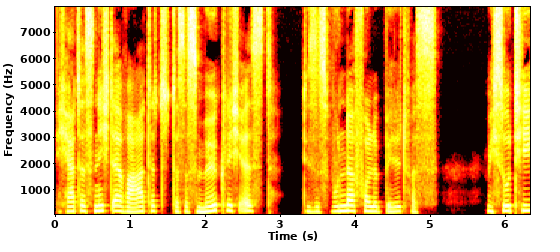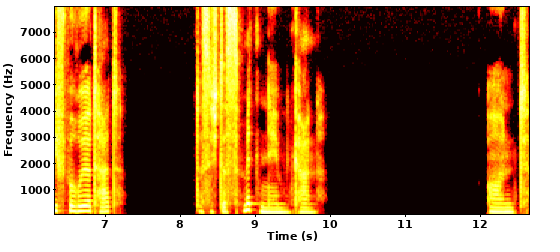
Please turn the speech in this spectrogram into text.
Ich hatte es nicht erwartet, dass es möglich ist, dieses wundervolle Bild, was mich so tief berührt hat, dass ich das mitnehmen kann. Und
